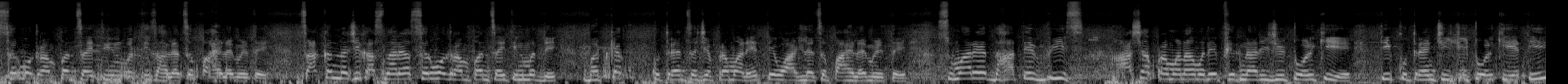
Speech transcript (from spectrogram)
सर्व ग्रामपंचायतींवरती झाल्याचं पाहायला मिळतंय. चाकण नजीक असणाऱ्या सर्व ग्रामपंचायतींमध्ये भटक्या कुत्र्यांचं जे प्रमाण आहे ते वाढल्याचं पाहायला मिळतंय. सुमारे दहा ते वीस अशा प्रमाणामध्ये फिरणारी जी टोळकी आहे ती कुत्र्यांची जी टोळकी आहे ती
